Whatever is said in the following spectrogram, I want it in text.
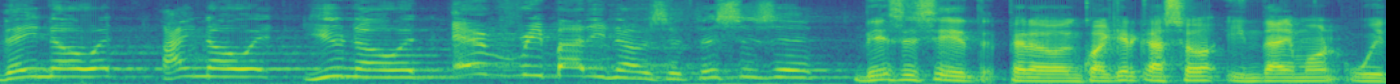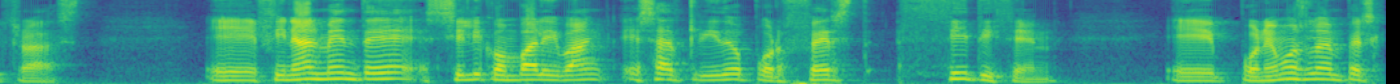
They know it, I know it, you know it, everybody knows it. This is it. This is it, pero en cualquier caso, in Diamond we trust. Eh, finalmente, Silicon Valley Bank es adquirido por First Citizen. Eh, ponémoslo en, pers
